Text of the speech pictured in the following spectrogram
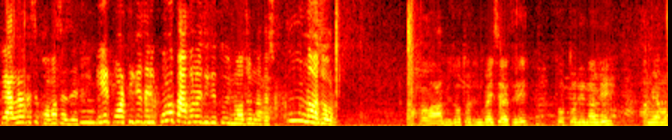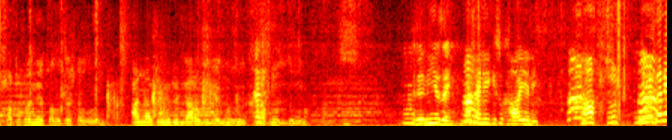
তুই আল্লাহর কাছে ক্ষমা চাইছে এরপর থেকে জানি কোনো পাগলের দিকে তুই নজর না দিস কোন নজর। আমি যতদিন বাইসে আছি ততদিন আমি আমি আমার সততা নিয়ে চলার চেষ্টা করব। আমি আর কোনোদিন কারও দিকে নজর খারাপ নজর দেবো না। রে নিয়ে যাই। বাসায় নিয়ে কিছু খাওয়াই আনি। জানি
